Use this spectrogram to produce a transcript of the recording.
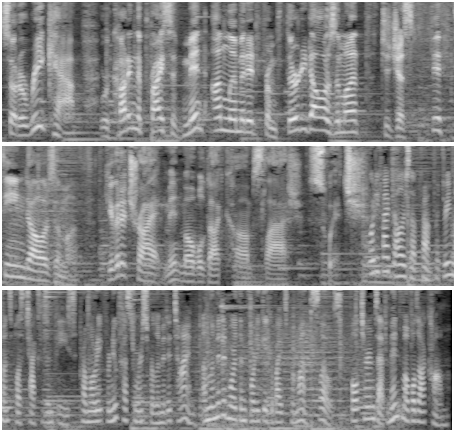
So to recap, we're cutting the price of Mint Unlimited from $30 a month to just $15 a month. Give it a try at mintmobile.com slash switch. $45 up front for three months plus taxes and fees. Promo rate for new customers for limited time. Unlimited more than 40 gigabytes per month. Slows. Full terms at mintmobile.com.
